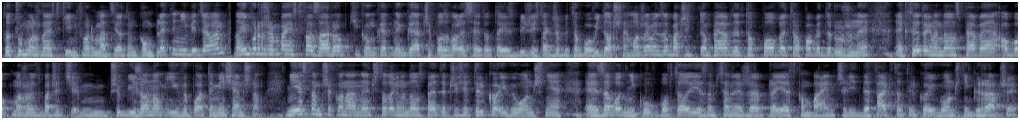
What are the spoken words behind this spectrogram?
to tu można znaleźć takie informacje. O tym kompletnie nie wiedziałem. No i proszę Państwa, zarobki konkretnych graczy pozwolę sobie tutaj zbliżyć tak, żeby to było widoczne. Możemy zobaczyć naprawdę topowe, topowe drużyny, e, które tak na daną sprawę obok możemy zobaczyć mm, przybliżoną ich wypłatę miesięczną. Nie jestem przekonany, czy to tak na daną sprawę tyczy się tylko i wyłącznie e, zawodników, bo w jest napisane, że players combined, czyli de facto tylko i wyłącznie gracze graczy.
